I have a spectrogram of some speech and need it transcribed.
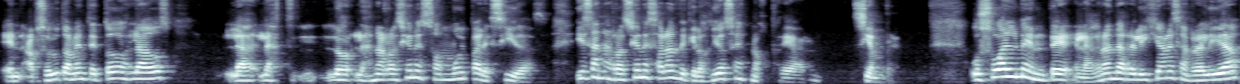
en absolutamente todos lados, las, narraciones son muy parecidas. Y esas narraciones hablan de que los dioses nos crearon, siempre. Usualmente en las grandes religiones en realidad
